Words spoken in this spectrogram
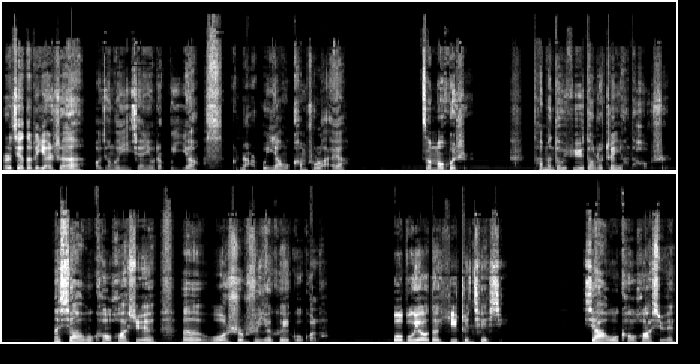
而且他的眼神好像跟以前有点不一样。可哪儿不一样，我看不出来呀。怎么回事？他们都遇到了这样的好事，那下午考化学，呃，我是不是也可以过关了？我不由得一阵窃喜。下午考化学，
